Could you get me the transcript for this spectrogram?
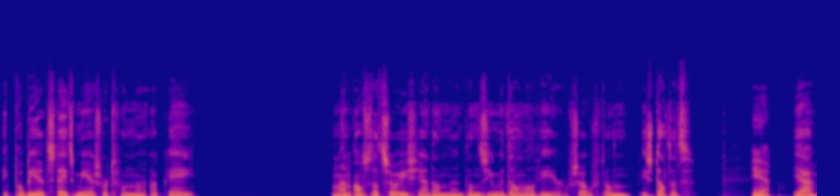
ik probeer het steeds meer soort van, eh, oké. Maar als dat zo is, ja, dan, eh, dan zien we dan wel weer of zo. Of dan is dat het. Ja. Ja.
